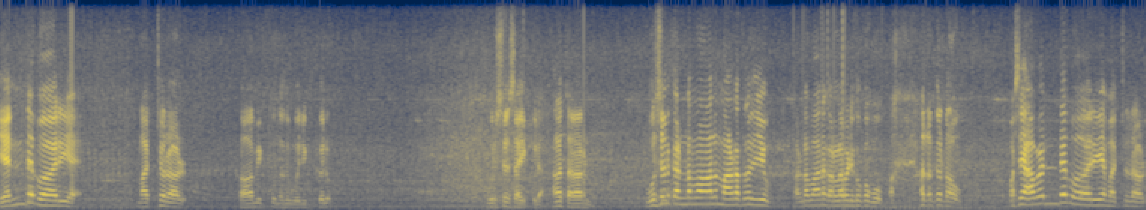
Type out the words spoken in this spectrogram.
എന്റെ ഭാര്യയെ മറ്റൊരാൾ കാമിക്കുന്നത് ഒരിക്കലും പുരുഷൻ സഹിക്കില്ല അങ്ങനെ തരാറുണ്ട്. പുരുഷൻ കണ്ടമാനം മാടത്ര ചെയ്യും. കണ്ടമാനം കള്ളവടിക്കൊക്കെ പോകും അതൊക്കെ ഉണ്ടാവും. പക്ഷെ അവന്റെ ഭാര്യയെ മറ്റൊരാൾ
